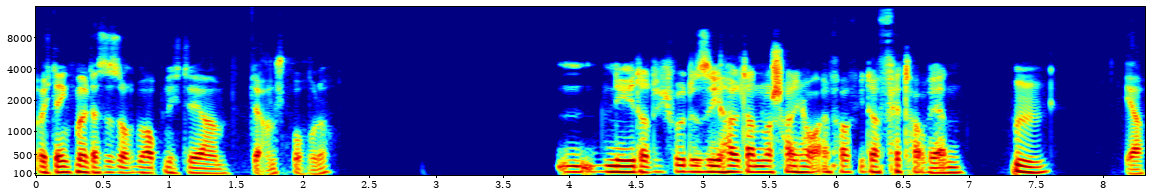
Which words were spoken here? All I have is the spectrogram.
aber ich denke mal, das ist auch überhaupt nicht der, der Anspruch, oder? Nee, dadurch würde sie halt dann wahrscheinlich auch einfach wieder fetter werden. Mhm. Ja.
